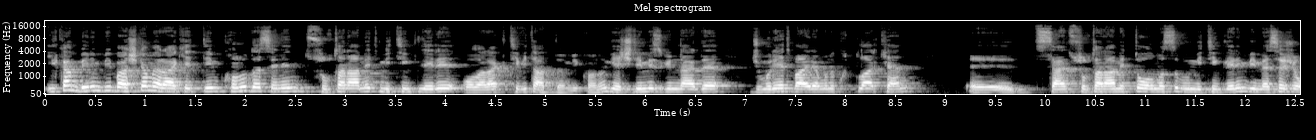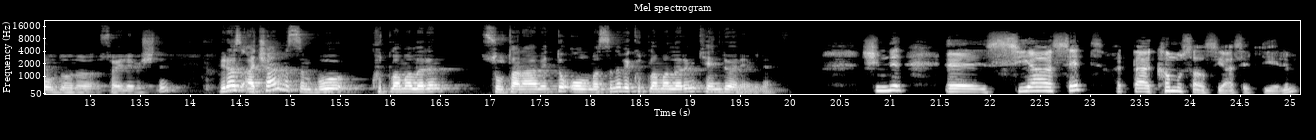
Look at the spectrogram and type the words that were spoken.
İlkan benim bir başka merak ettiğim konu da senin Sultanahmet mitingleri olarak tweet attığın bir konu. Geçtiğimiz günlerde Cumhuriyet Bayramı'nı kutlarken e, sen Sultanahmet'te olması bu mitinglerin bir mesaj olduğunu söylemiştin. Biraz açar mısın bu kutlamaların Sultanahmet'te olmasını ve kutlamaların kendi önemini? Şimdi e, siyaset hatta kamusal siyaset diyelim,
